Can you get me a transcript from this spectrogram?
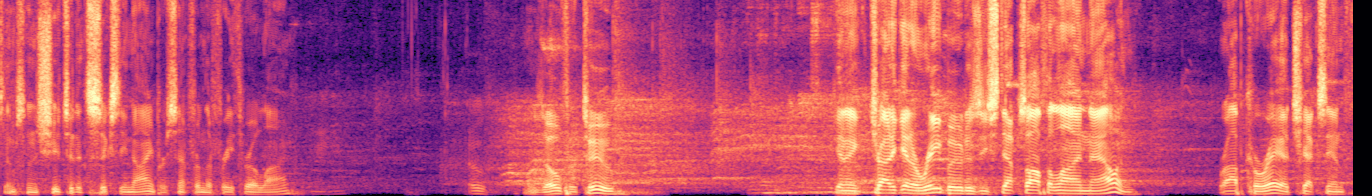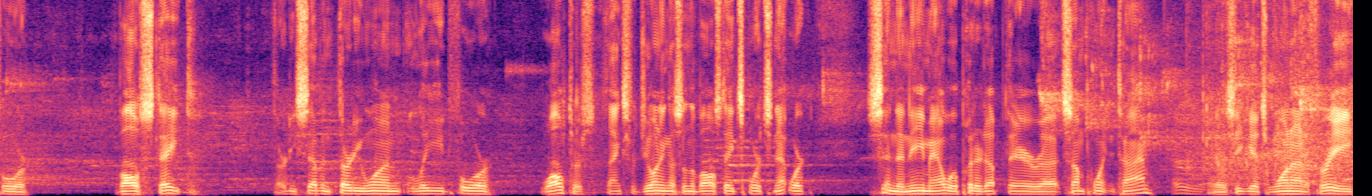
Simpson shoots it at 69% from the free throw line. Ooh. He's 0 for 2. Going to try to get a reboot as he steps off the line now. And Rob Correa checks in for Vol State. 37 31 lead for Walters. Thanks for joining us on the Vol State Sports Network. Send an email. We'll put it up there uh, at some point in time Oh. as he gets one out of three.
